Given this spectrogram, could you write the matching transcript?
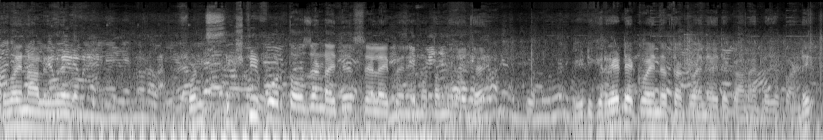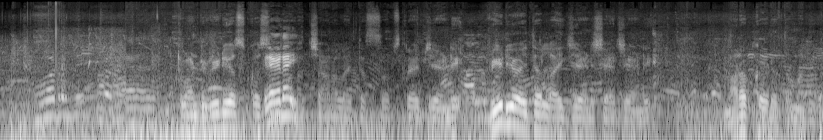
అరవై నాలుగు వేలు. ఫ్రెండ్స్ సిక్స్టీ ఫోర్ థౌజండ్ అయితే సేల్ అయిపోయినాయి మొత్తం మీద అయితే. వీటికి రేట్ ఎక్కువైందో తక్కువైందో అయితే కామెంట్లో చెప్పండి. ఇటువంటి వీడియోస్ కోసం ఛానల్ అయితే సబ్స్క్రైబ్ చేయండి. వీడియో అయితే లైక్ చేయండి షేర్ చేయండి. మరొక వీడియోతో మళ్ళీ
